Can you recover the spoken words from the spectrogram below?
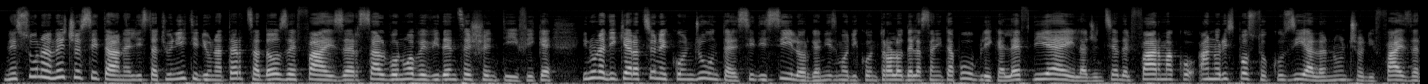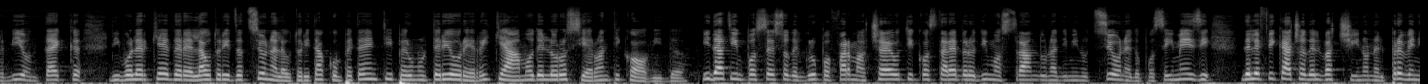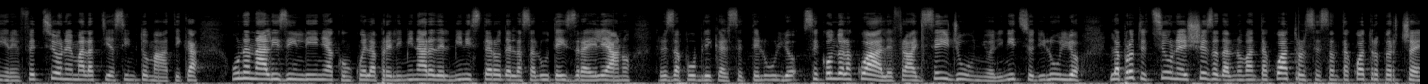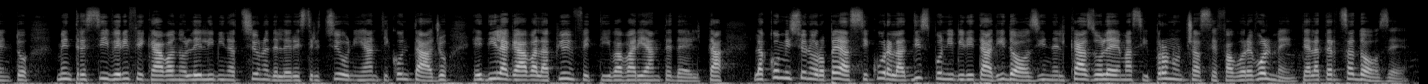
Nessuna necessità negli Stati Uniti di una terza dose Pfizer, salvo nuove evidenze scientifiche. In una dichiarazione congiunta il CDC, l'organismo di controllo della sanità pubblica, e l'FDA, l'agenzia del farmaco, hanno risposto così all'annuncio di Pfizer BioNTech di voler chiedere l'autorizzazione alle autorità competenti per un ulteriore richiamo del loro siero anti-Covid. I dati in possesso del gruppo farmaceutico starebbero dimostrando una diminuzione dopo sei mesi dell'efficacia del vaccino nel prevenire infezione e malattia sintomatica sintomatica, un'analisi in linea con quella preliminare del Ministero della Salute israeliano, resa pubblica il 7 luglio, secondo la quale fra il 6 giugno e l'inizio di luglio la protezione è scesa dal 94 al 64%, mentre si verificavano l'eliminazione delle restrizioni anticontagio e dilagava la più infettiva variante Delta. La Commissione europea assicura la disponibilità di dosi nel caso l'EMA si pronunciasse favorevolmente alla terza dose.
